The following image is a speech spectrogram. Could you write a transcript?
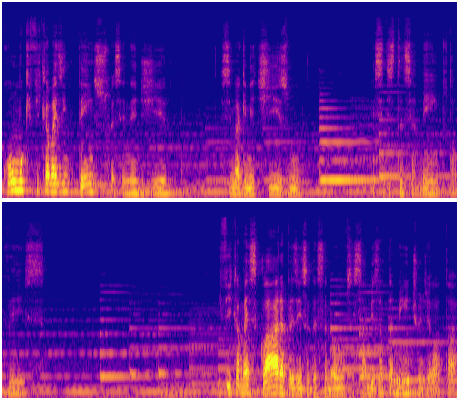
Como que fica mais intenso essa energia, esse magnetismo, esse distanciamento, talvez. E fica mais clara a presença dessa mão, você sabe exatamente onde ela está.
